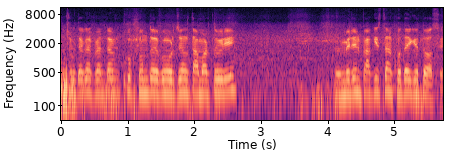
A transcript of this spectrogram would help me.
দর্শক, দেখেন ফ্যানটা খুব সুন্দর এবং অরিজিনাল তামার তৈরি। মেড ইন পাকিস্তান কিন্তু আছে।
